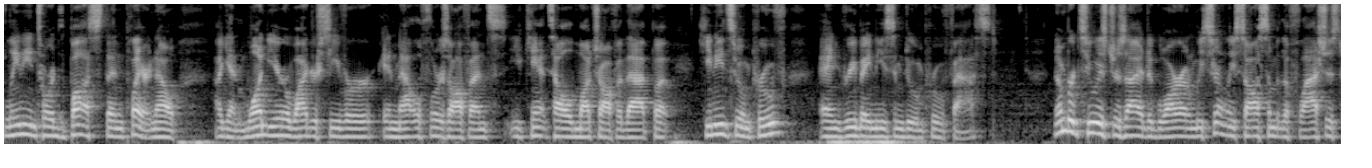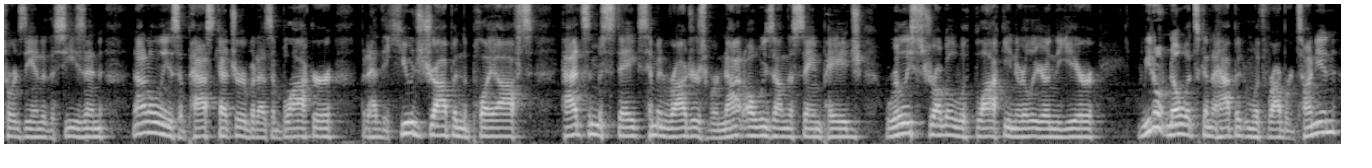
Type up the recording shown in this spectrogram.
leaning towards bust than player. Now Again, one year wide receiver in Matt LaFleur's offense. You can't tell much off of that, but he needs to improve, and Green Bay needs him to improve fast. Number two is Josiah Deguara, and we certainly saw some of the flashes towards the end of the season, not only as a pass catcher, but as a blocker, but had the huge drop in the playoffs, had some mistakes. Him and Rodgers were not always on the same page, really struggled with blocking earlier in the year. We don't know what's going to happen with Robert Tonyan.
